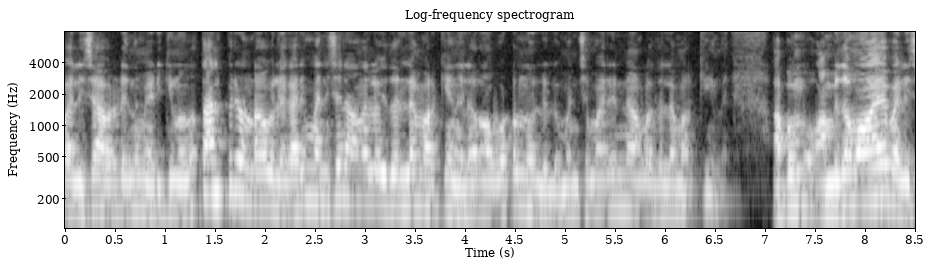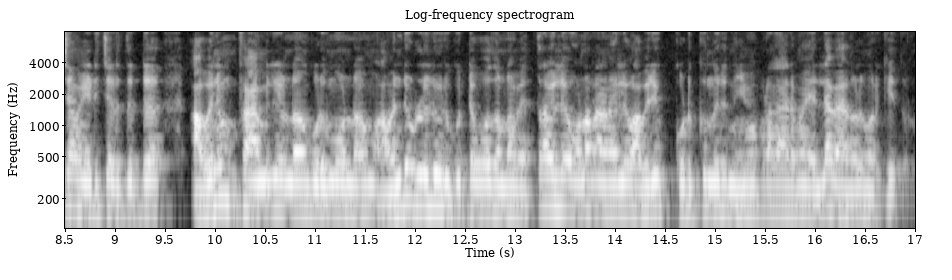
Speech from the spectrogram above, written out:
പലിശ അവരുടെ നിന്ന് മേടിക്കണമെന്ന് താല്പര്യം ഉണ്ടാവില്ല. കാര്യം മനുഷ്യനാണല്ലോ ഇതെല്ലാം വർക്ക് ചെയ്യുന്നില്ല റോബോട്ടൊന്നും ഇല്ലല്ലോ. മനുഷ്യന്മാർ തന്നെയാണല്ലോ ഇതെല്ലാം വർക്ക് ചെയ്യുന്നത്. അപ്പം അമിതമായ പലിശ മേടിച്ചെടുത്തിട്ട് അവനും ഫാമിലി ഉണ്ടാവും കുടുംബം ഉണ്ടാവും. അവന്റെ ഉള്ളിൽ ഒരു കുറ്റബോധം ഉണ്ടാവും. എത്ര വലിയ ഓണറാണേലും അവർ കൊടുക്കുന്നൊരു നിയമപ്രകാരമായ എല്ലാ ബാങ്കുകളും വർക്ക് ചെയ്യത്തുള്ളൂ.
